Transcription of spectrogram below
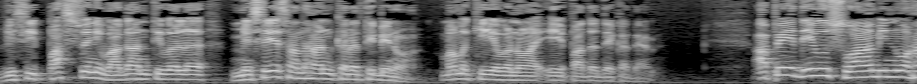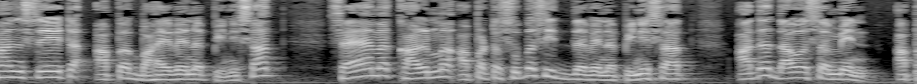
විසි පස්වනි වගන්තිවල මෙසේ සඳහන් කර තිබෙනවා. මම කියවනවා ඒ පද දෙක දැම්. අපේ දෙව් ස්වාමින් වහන්සේට අප බයවෙන පිණිසත් සෑම කල්ම අපට සුභසිද්ධ වෙන පිණිසත් අද දවසමෙන් අප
